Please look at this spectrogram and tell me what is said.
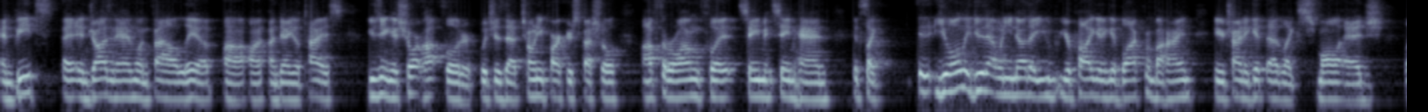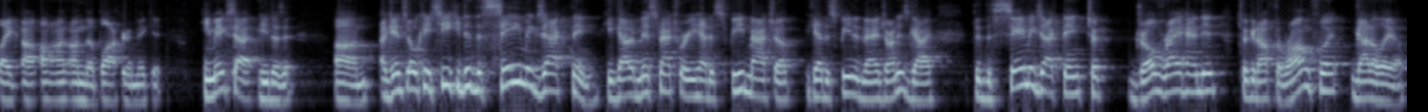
and beats and draws an and one foul layup uh, on, on, Daniel Theis using a short hop floater, which is that Tony Parker special off the wrong foot, same same hand. It's like you only do that when you know that you, you're probably going to get blocked from behind. And you're trying to get that like small edge like uh, on, on the blocker to make it. He makes that. He does it. Um, against OKC, he did the same exact thing. He got a mismatch where he had a speed matchup. He had a speed advantage on his guy. Did the same exact thing. Took drove right handed, took it off the wrong foot, got a layup.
